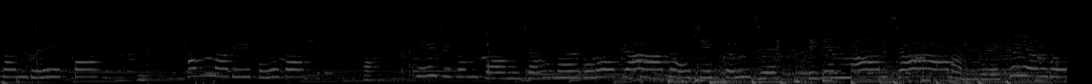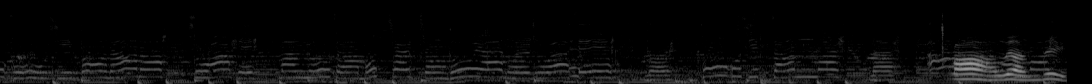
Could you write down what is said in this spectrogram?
시간 될까 한마디보다 사실 지금 당장 널 보러 가고 싶은데 이게 마음처럼 안돼. 그냥 보고 싶어. 나 너 좋아해. 말로 다 못할 정도야. 널 좋아해. 널 보고 싶단 말날 아 왜 안돼?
